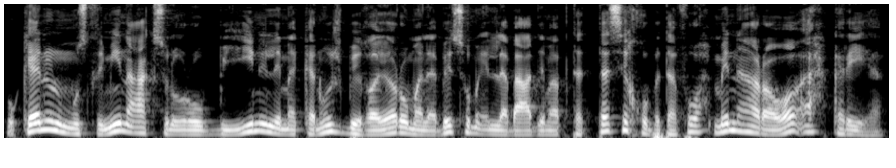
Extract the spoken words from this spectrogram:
وكانوا المسلمين عكس الأوروبيين اللي ما كانوش بيغيروا ملابسهم إلا بعد ما بتتسخ وبتفوح منها روائح كريهة.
